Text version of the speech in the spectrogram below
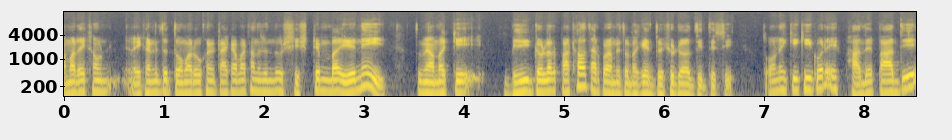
আমার অ্যাকাউন্ট এখানে তো তোমার ওখানে টাকা পাঠানোর জন্য সিস্টেম বা ইয়ে নেই। তুমি আমাকে বিশ ডলার পাঠাও, তারপর আমি তোমাকে দুশো ডলার দিতেছি। তো অনেকে কী করে, এই ফাঁদে পা দিয়ে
